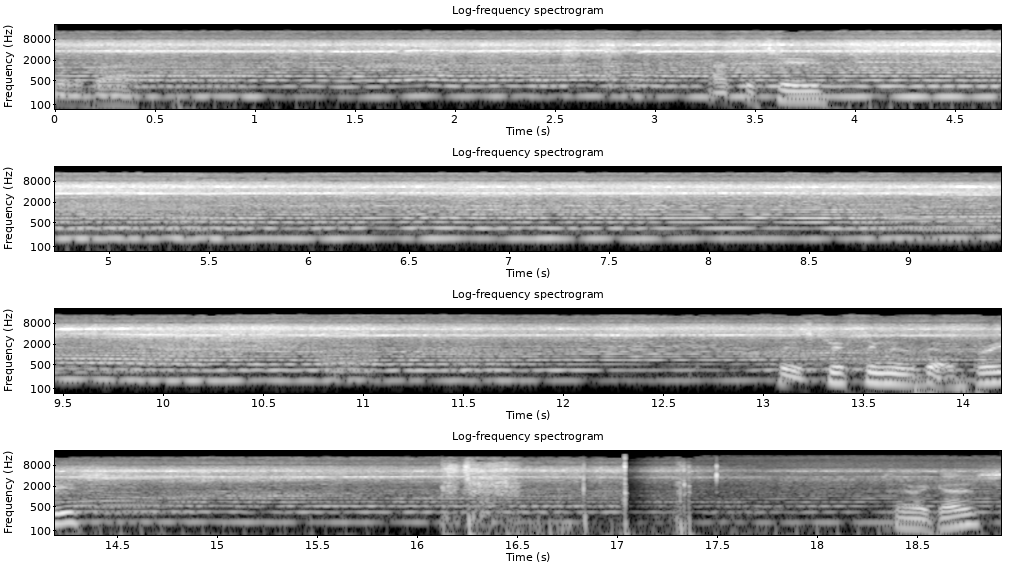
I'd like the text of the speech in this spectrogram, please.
What about attitude? So it's drifting with a bit of breeze. There it goes.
